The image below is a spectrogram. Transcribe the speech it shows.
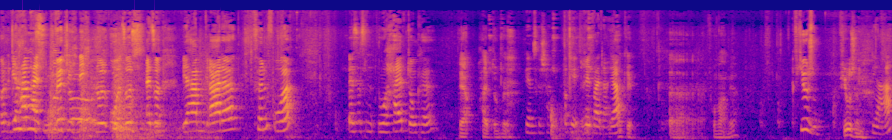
Und wir haben halt wirklich nicht 0 Uhr. So ist, also, wir haben gerade 5 Uhr. Es ist nur halb dunkel. Ja, halbdunkel. Wir haben es geschafft. Okay, red weiter, ja? Okay. Äh, wo waren wir? Fusion. Fusion. Ja.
